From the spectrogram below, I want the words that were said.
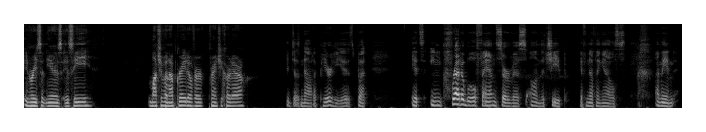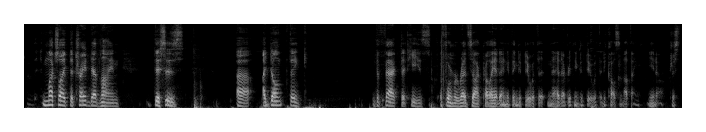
in recent years, is he much of an upgrade over Franchy Cordero? It does not appear he is, but it's incredible fan service on the cheap, if nothing else. I mean, much like the trade deadline, this is. Uh, I don't think the fact that he's a former Red Sox probably had anything to do with it, and had everything to do with it. He costs nothing, you know. Just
